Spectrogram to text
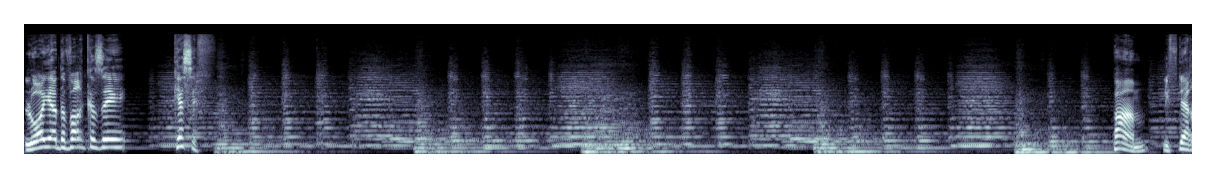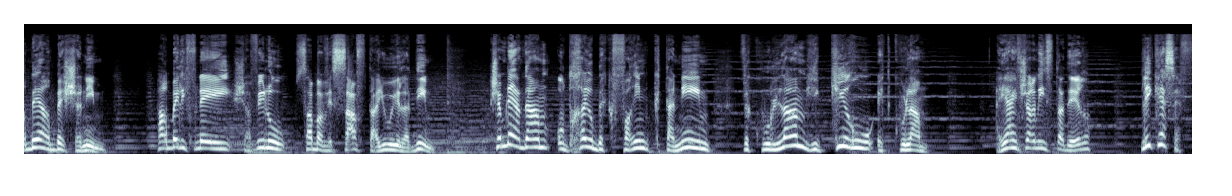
לא היה דבר כזה כסף. פעם, לפני הרבה הרבה שנים, הרבה לפני שאפילו סבא וסבתא היו ילדים, כשבני אדם עוד חיו בכפרים קטנים וכולם הכירו את כולם. היה אפשר להסתדר בלי כסף.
